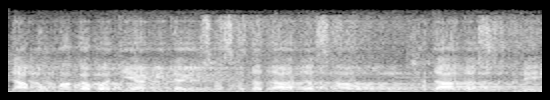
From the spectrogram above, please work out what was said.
나무 바가바디아 미다 유사사다다 아다사 온 다다아다 숫대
